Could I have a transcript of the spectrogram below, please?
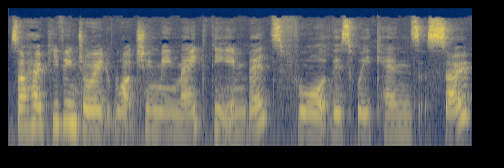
So I hope you've enjoyed watching me make the embeds for this weekend's soap.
